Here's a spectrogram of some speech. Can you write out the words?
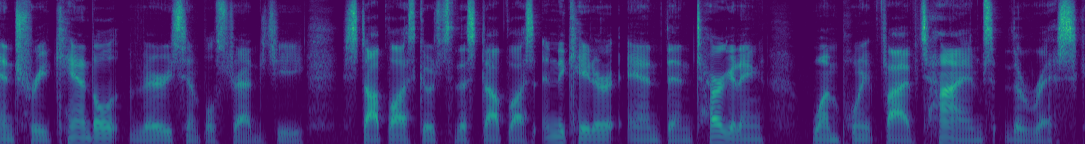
entry candle. Very simple strategy. Stop loss goes to the stop loss indicator and then targeting 1.5 times the risk.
